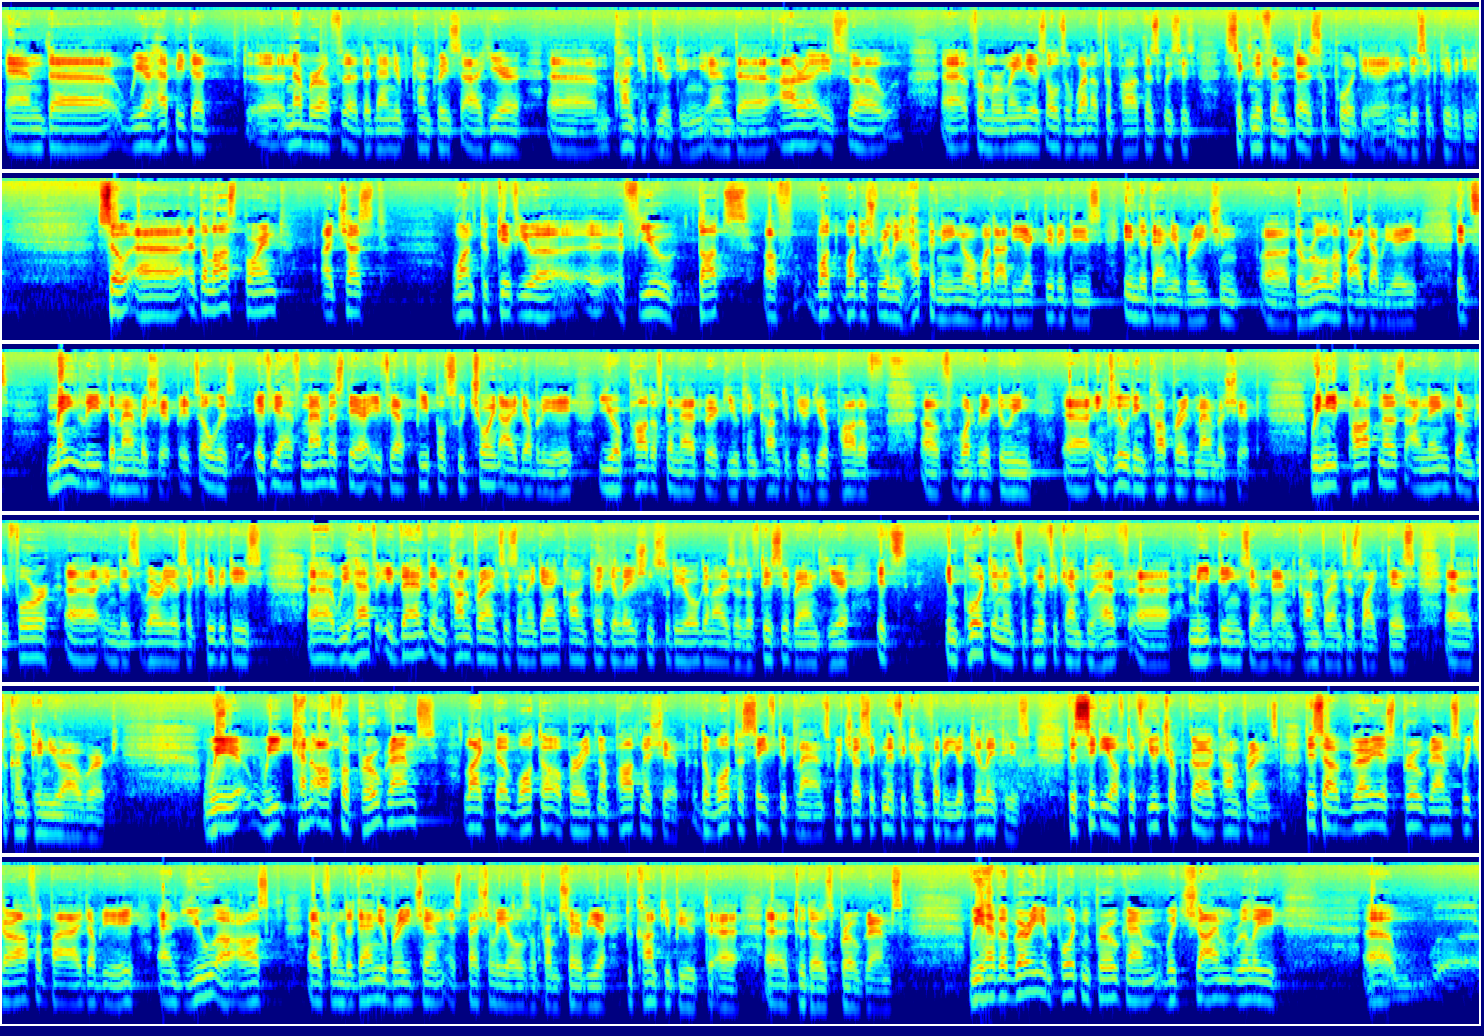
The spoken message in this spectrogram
And uh, we are happy that a number of uh, the Danube countries are here um, contributing, and uh, ARA is uh, uh, from Romania is also one of the partners with his significant uh, support in this activity. So, at the last point, I just want to give you a, a, a few thoughts of what, what is really happening or what are the activities in the Danube region, uh, the role of IWA. It's mainly the membership. It's always, if you have members there, if you have people who join IWA, you're part of the network, you can contribute, you're part of, of what we're doing, uh, including corporate membership. We need partners. I named them before uh, in these various activities. Uh, we have event and conferences, and again, congratulations to the organizers of this event here. It's important and significant to have uh, meetings and, and, conferences like this uh, to continue our work. We, we can offer programs like the Water Operator Partnership, the water safety plans, which are significant for the utilities, the City of the Future uh, Conference. These are various programs which are offered by IWA, and you are asked uh, from the Danube region, especially also from Serbia, to contribute uh, uh to those programs. We have a very important program which I'm really uh,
